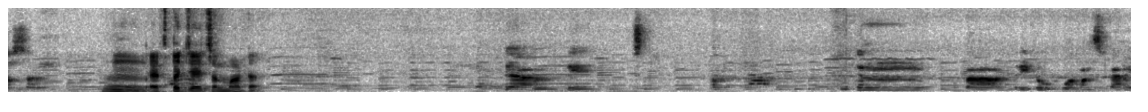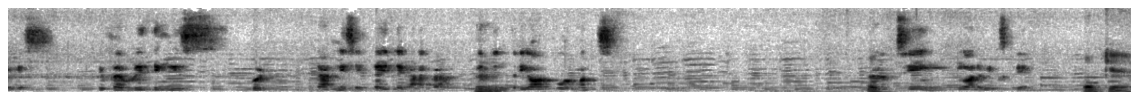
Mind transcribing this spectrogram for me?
చూస్తారు. ఎక్స్పెక్ట్ చేయొచ్చు అనమాట ఇన్ ఒక త్రీ టు ఫోర్ మంత్స్ కానీ I guess if everything is good అన్ని సెట్ అయితే కనుక with in three or four months seeing on big screen okay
